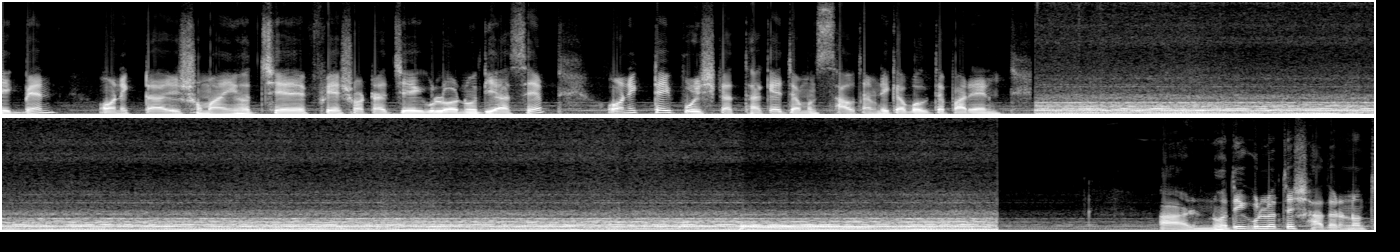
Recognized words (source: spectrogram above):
দেখবেন। অনেকটাই সময় হচ্ছে ফ্রেশ ওয়াটার যেগুলো নদী আছে, অনেকটাই পরিষ্কার থাকে, যেমন সাউথ আমেরিকা বলতে পারেন। আর নদীগুলোতে সাধারণত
